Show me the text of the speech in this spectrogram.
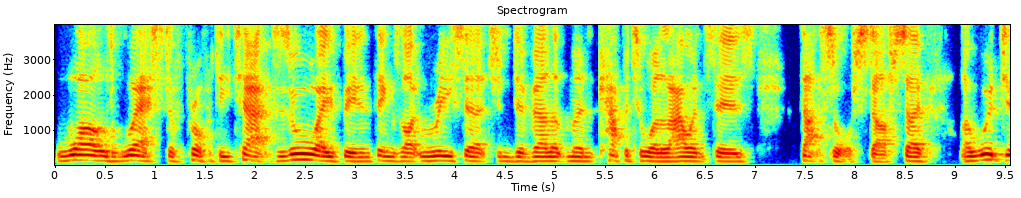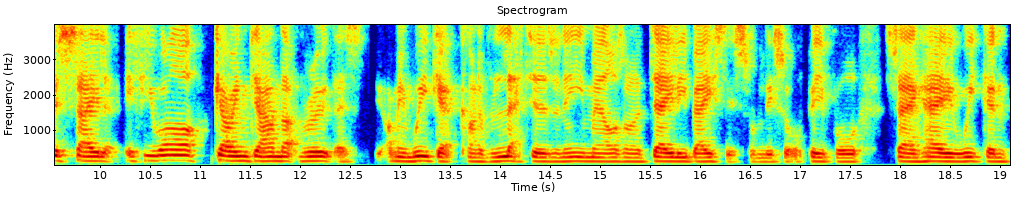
wild west of property tax has always been in things like research and development, capital allowances, that sort of stuff. So I would just say, look, if you are going down that route, there's, I mean, we get kind of letters and emails on a daily basis from these sort of people saying, hey, we can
